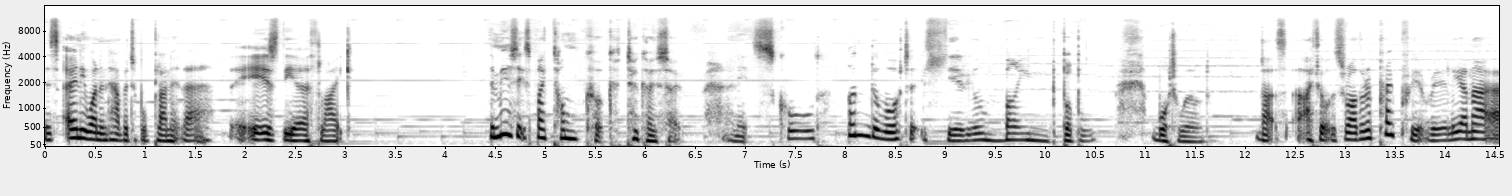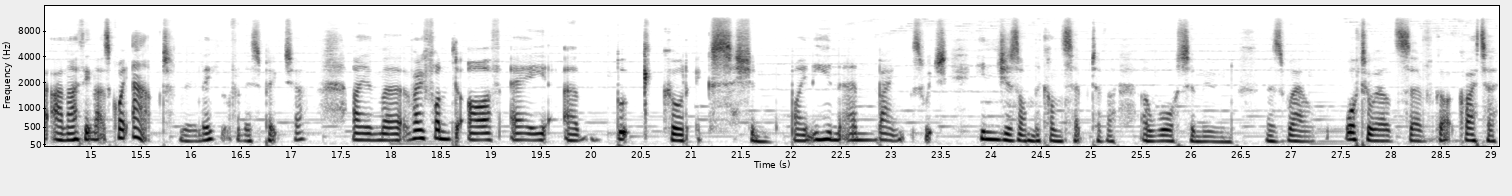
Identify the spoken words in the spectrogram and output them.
there's only one inhabitable planet there. It is the Earth like. The music's by Tom Cook, Tokoso, and it's called Underwater Ethereal Mind Bubble Waterworld that's I thought was rather appropriate, really, and I and I think that's quite apt, really, for this picture. I am uh, very fond of a, a, book called Excession by Iain M. Banks, which hinges on the concept of a, a water moon as well. Waterworlds have got quite a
